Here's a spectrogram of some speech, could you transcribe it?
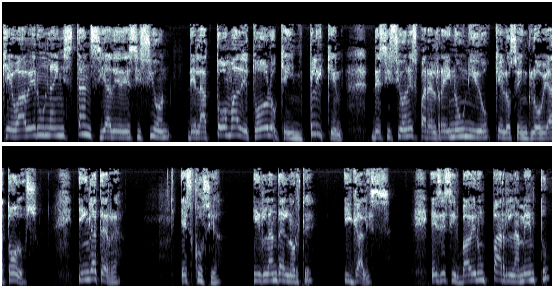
que va a haber una instancia de decisión de la toma de todo lo que impliquen decisiones para el Reino Unido que los englobe a todos. Inglaterra, Escocia, Irlanda del Norte y Gales. Es decir, va a haber un parlamento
